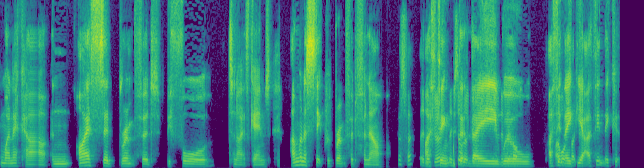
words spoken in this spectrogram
my neck out, and I said Brentford before tonight's games. I'm going to stick with Brentford for now. That's fair. I think they that they will. I think they, yeah, I think they could,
